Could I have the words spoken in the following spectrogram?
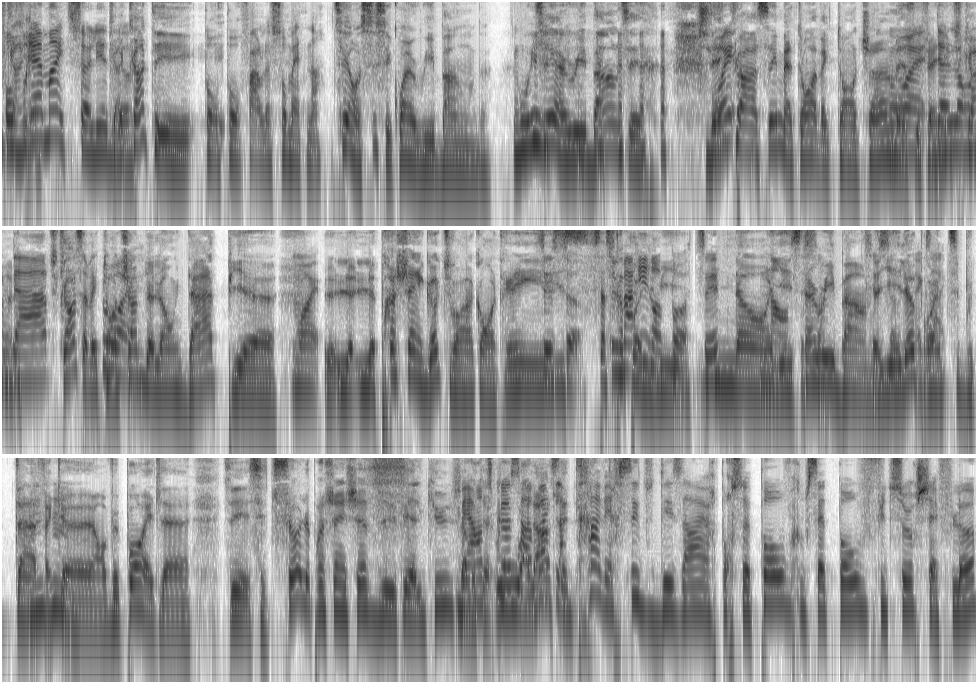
faut quand- vraiment être solide Quand, là, quand pour, pour faire le saut maintenant. tu sais, on sait c'est quoi un rebound. Oui. Tu sais, un rebound, c'est. Tu viens Ouais. de casser, mettons, avec ton chum. Ouais, c'est fini. de tu, casses, date. tu casses avec ton Ouais. chum de longue date, puis euh, le, le prochain gars que tu vas rencontrer, ça. Tu sera le pas lui. pas, tu sais. Non, Non, c'est un ça. rebound. Il ça, est là pour un. Mm-hmm. petit bout de temps. Fait que euh, on veut pas être tu sais, C'est tout ça le prochain chef du PLQ. Ça Mais va en tout cas, ça va être la traversée du désert pour ce pauvre ou cette pauvre futur chef-là.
